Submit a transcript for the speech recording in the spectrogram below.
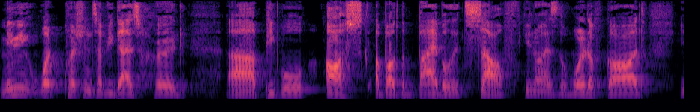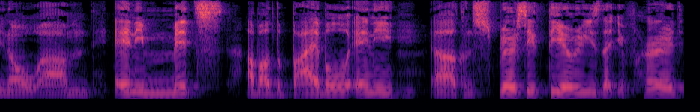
Maybe what questions have you guys heard uh, people ask about the Bible itself, you know, as the Word of God, you know, um, any myths about the Bible, any uh, conspiracy theories that you've heard,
